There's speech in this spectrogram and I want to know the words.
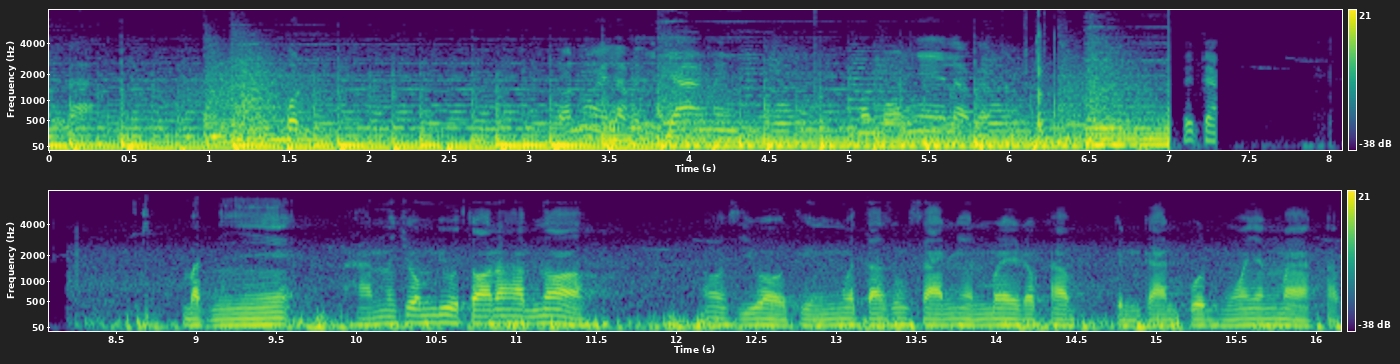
เวลาคน อนตอนใหญ่แล้วก็คือการบัดนี้หันมาชมยู่ต่อนะครับเนาะเอาสีบอกถึงวัตาสงสารเงินบ่ได้หรอกครับ เป็นการปวดหัวยังมากครับ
